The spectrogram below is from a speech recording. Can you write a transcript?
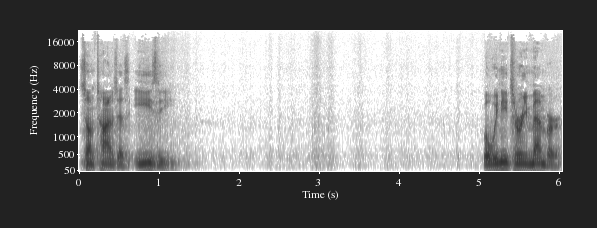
sometimes as easy. But we need to remember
